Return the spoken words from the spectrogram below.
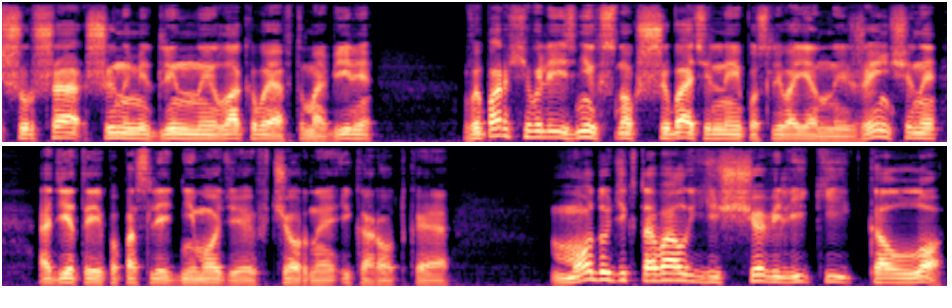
шурша шинами длинные лаковые автомобили, выпархивали из них сногсшибательные послевоенные женщины, одетые по последней моде в черное и короткое. Моду диктовал еще великий Калло,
